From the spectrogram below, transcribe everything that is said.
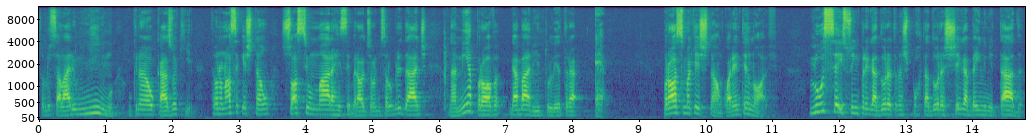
sobre o salário mínimo, o que não é o caso aqui. Então, na nossa questão, só se o Mara receberá o adicional de insalubridade. Na minha prova, gabarito letra E. Próxima questão, 49. Lúcia e sua empregadora transportadora Chega Bem Limitada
